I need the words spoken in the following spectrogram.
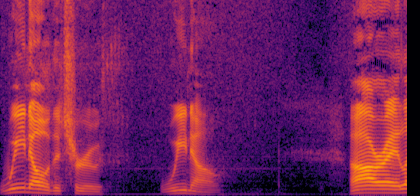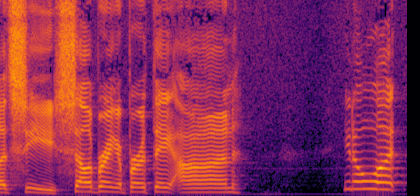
we know the truth. We know. All right, let's see. Celebrating a birthday on. You know what?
